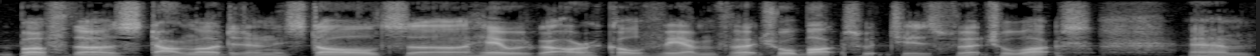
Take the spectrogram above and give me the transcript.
both of those downloaded and installed. So here we've got Oracle VM VirtualBox, which is VirtualBox. Um,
